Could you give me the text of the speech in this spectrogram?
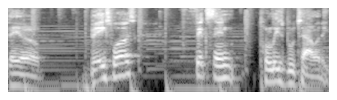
their base was fixing police brutality.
